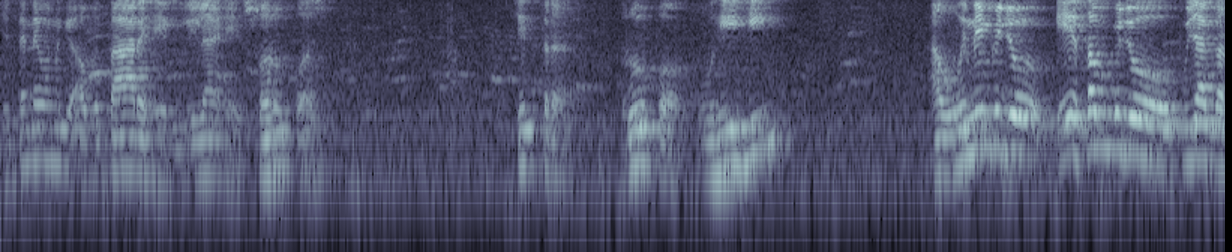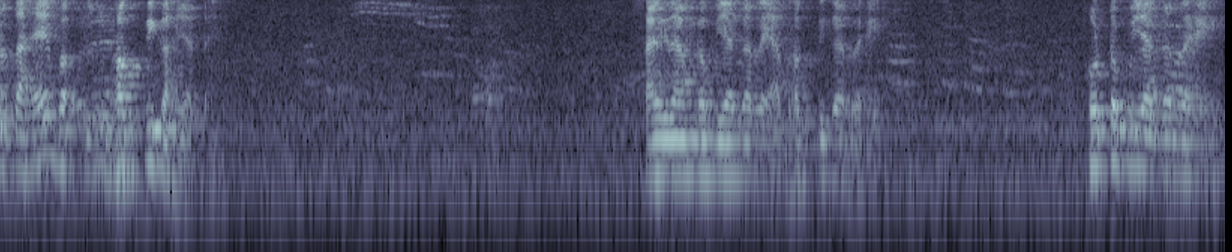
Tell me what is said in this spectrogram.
जितने उनके अवतार है, लीला है, स्वरूप, चित्र, रूप, वही ही और उन्हीं को जो, ये सबको जो पूजा करता है उसको भक्ति कहा जाता है। साईराम का पूजा कर रहे हैं, भक्ति कर रहे फ़ोटो पूजा कर रहे हैं,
